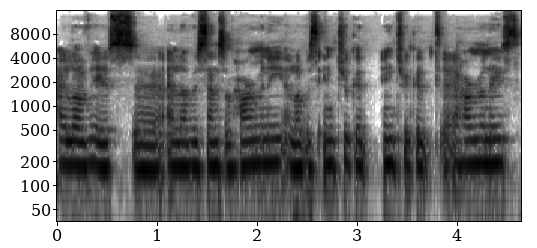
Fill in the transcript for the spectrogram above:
I love his, uh, I love his sense of harmony. I love his intricate, intricate uh, harmonies.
